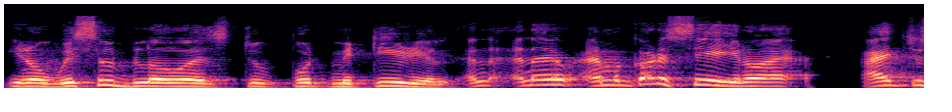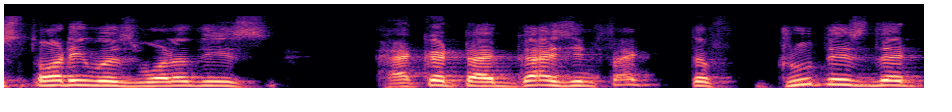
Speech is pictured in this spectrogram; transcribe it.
you know, whistleblowers to put material. And, and I, I'm got to say, you know, I, I just thought he was one of these hacker type guys. In fact, the truth is that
